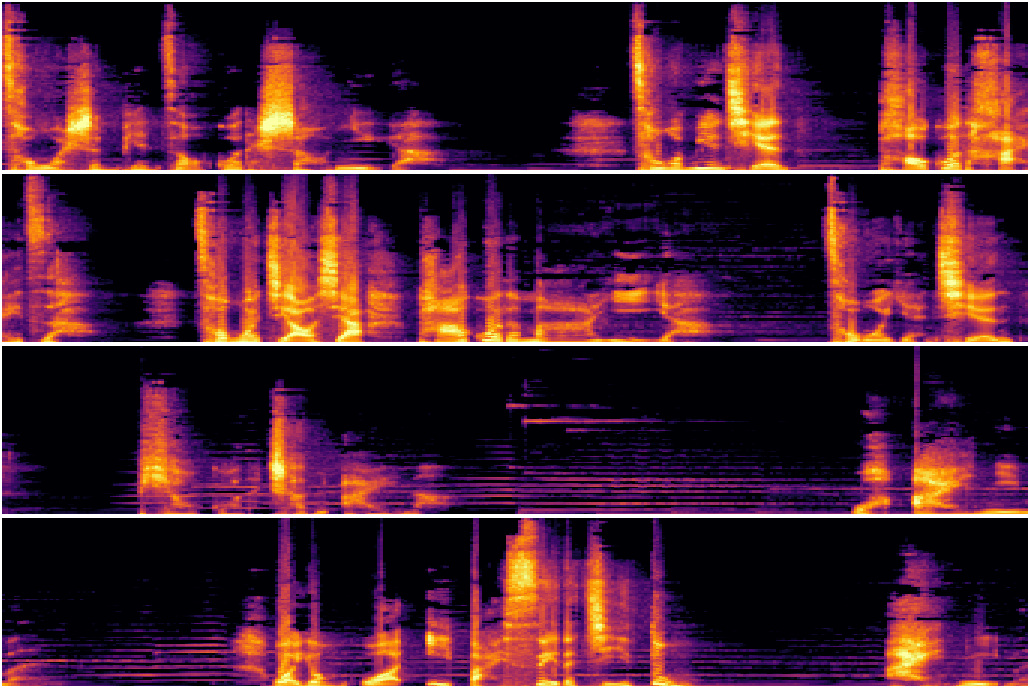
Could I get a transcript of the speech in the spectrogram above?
从我身边走过的少女啊，从我面前跑过的孩子啊，从我脚下爬过的蚂蚁呀，从我眼前飘过的尘埃呢，我爱你们，我用我一百岁的嫉妒爱你们。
